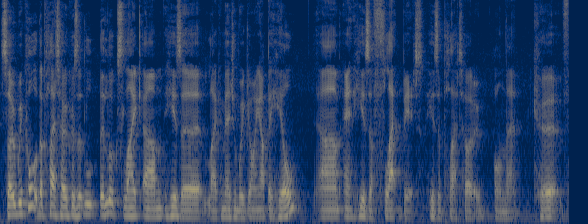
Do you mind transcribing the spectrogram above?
So we call it the plateau because it, it looks like um, here's a like imagine we're going up a hill um, and here's a flat bit, here's a plateau on that curve.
